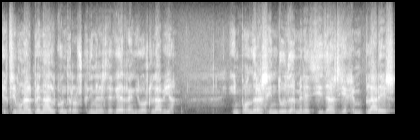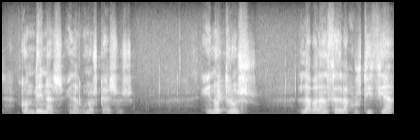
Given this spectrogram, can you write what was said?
El Tribunal Penal contra los Crímenes de Guerra en Yugoslavia impondrá sin duda merecidas y ejemplares condenas en algunos casos. En otros, la balanza de la justicia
